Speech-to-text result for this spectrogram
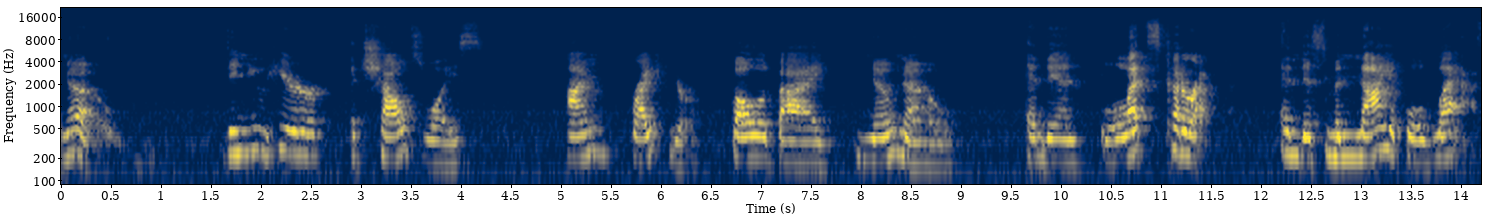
no then you hear a child's voice, I'm right here, followed by no, no, and then let's cut her up. And this maniacal laugh.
